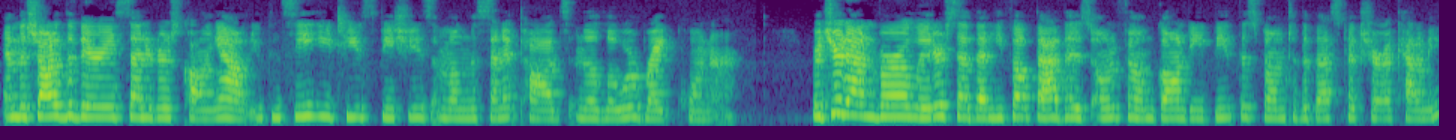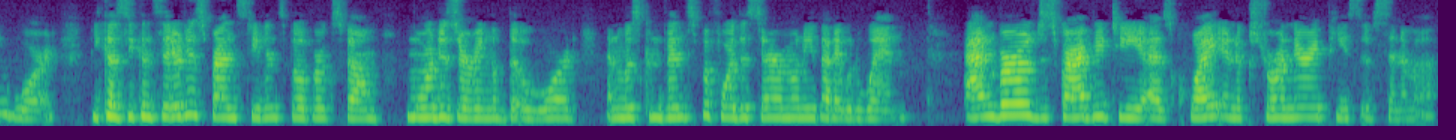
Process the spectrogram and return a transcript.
In the shot of the various senators calling out, you can see E.T.'s species among the Senate pods in the lower right corner. Richard Attenborough later said that he felt bad that his own film, Gandhi, beat this film to the Best Picture Academy Award because he considered his friend Steven Spielberg's film more deserving of the award and was convinced before the ceremony that it would win. Attenborough described E.T. as quite an extraordinary piece of cinema.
